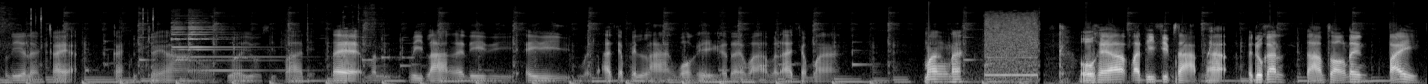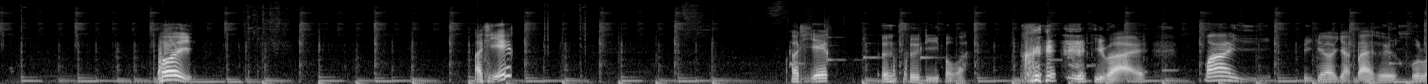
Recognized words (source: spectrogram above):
วันนี้อะไรไก่อะไก่ไก่อ่าวสวยอยู่สีฟ้าเนี่ยแต่มันมีรางไอ้นี่นี่ไอ้เหมือนอาจจะเป็นรางบอกเองก็ได้ว่า มันอาจจะมา มั่งนะ โอเคครับวันที่สิบสามนะฮะ ไปดูกันสามสองหนึ่งไป เฮ้ย RTX RTX เออซื้อดีเปล่าวะกี่บาทไม่สิ่งที่เราอยากได้คือคูโร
